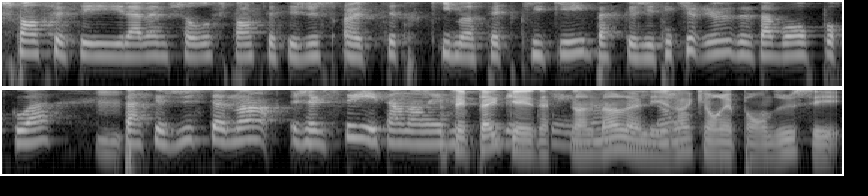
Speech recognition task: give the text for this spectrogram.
Je pense que c'est la même chose. Je pense que c'est juste un titre qui m'a fait cliquer parce que j'étais curieuse de savoir pourquoi. Parce que justement, je le sais étant dans l'industrie. C'est peut-être que depuis 15 finalement, ans, là, les gens qui ont répondu, c'est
